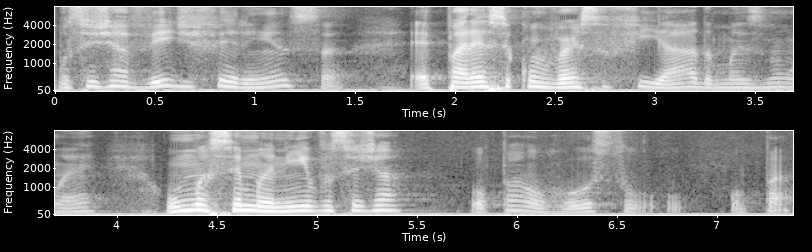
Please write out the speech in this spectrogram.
Você já vê diferença. É, parece conversa fiada, mas não é. Uma semaninha você já. Opa, o rosto. Opa.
